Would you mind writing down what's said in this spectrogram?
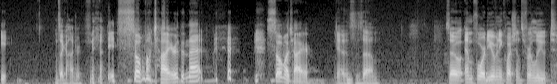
It's like 100. it's so much higher than that. so much higher. Yeah, this is um So M4, do you have any questions for Loot?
